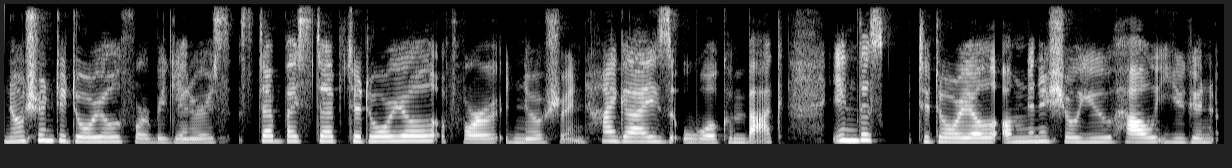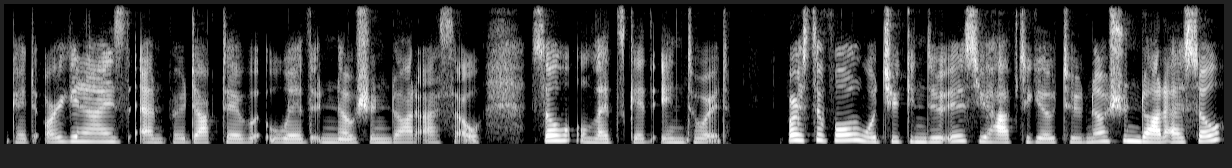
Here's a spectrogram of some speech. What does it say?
Notion tutorial for beginners, step-by-step tutorial for Notion. Hi guys, welcome back. In this tutorial, I'm going to show you how you can get organized and productive with Notion.so. So let's get into it. First of all, what you can do is you have to go to notion.so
